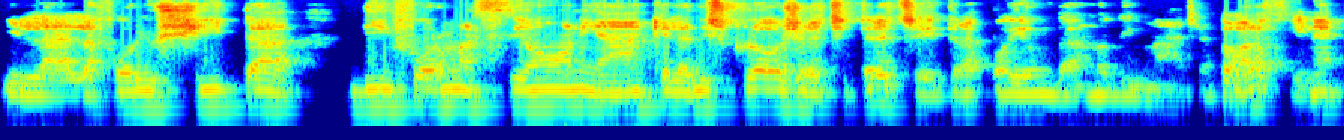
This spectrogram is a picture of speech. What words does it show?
il, la fuoriuscita di informazioni, anche la disclosure, eccetera, eccetera, poi è un danno d'immagine. Però alla fine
